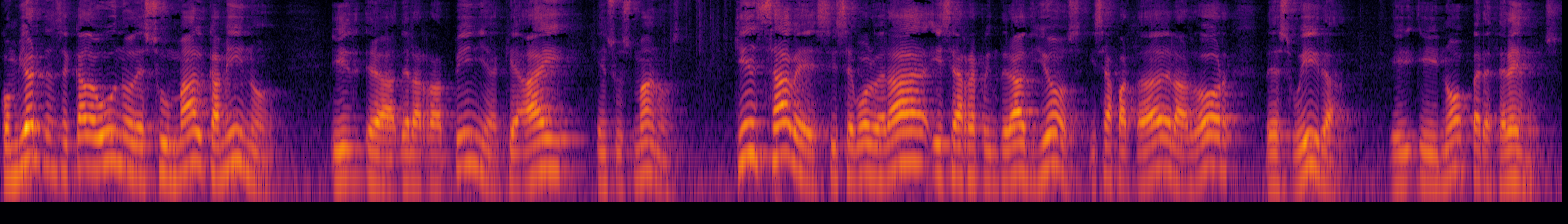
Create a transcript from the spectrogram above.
conviértense cada uno de su mal camino y ah, de la rapiña que hay en sus manos. ¿Quién sabe si se volverá y se arrepentirá Dios y se apartará del ardor de su ira y, y no pereceremos?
